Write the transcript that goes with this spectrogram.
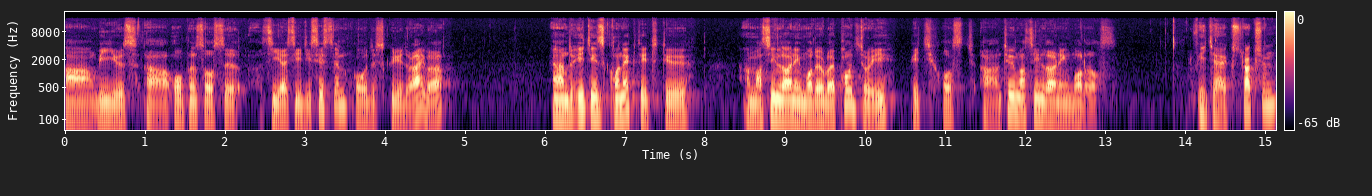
uh, we use uh, open source uh, CI/CD system called Screwdriver and it is connected to a machine learning model repository, which hosts uh, two machine learning models, feature extraction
